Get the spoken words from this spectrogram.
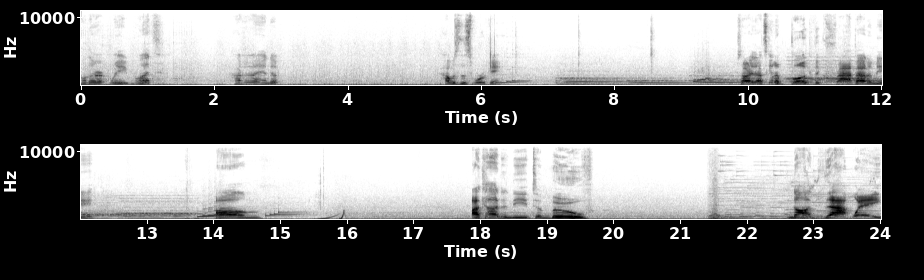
Mother, wait, what? How did I end up... How is this working? Sorry, that's gonna bug the crap out of me. Um... I kinda need to move. Not that way.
